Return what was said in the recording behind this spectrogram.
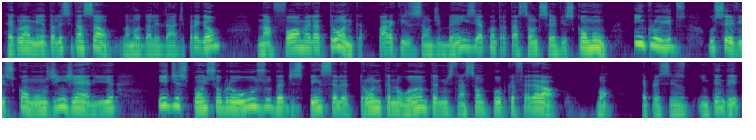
regulamenta a licitação na modalidade pregão, na forma eletrônica, para aquisição de bens e a contratação de serviço comum, incluídos os serviços comuns de engenharia e dispõe sobre o uso da dispensa eletrônica no âmbito da administração pública federal. Bom, é preciso entender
